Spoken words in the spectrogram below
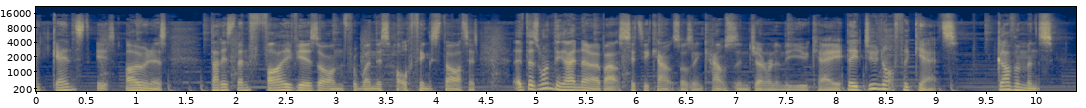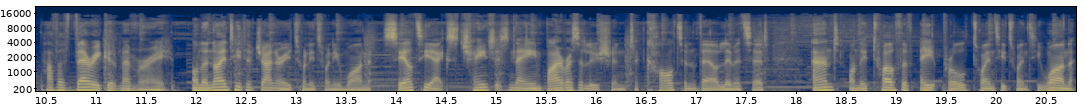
against its owners. That is then five years on from when this whole thing started. Uh, there's one thing I know about city councils and councils in general in the UK, they do not forget. Governments have a very good memory. On the 19th of January 2021, CLTX changed its name by resolution to Carlton Vale Limited, and on the 12th of April 2021,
